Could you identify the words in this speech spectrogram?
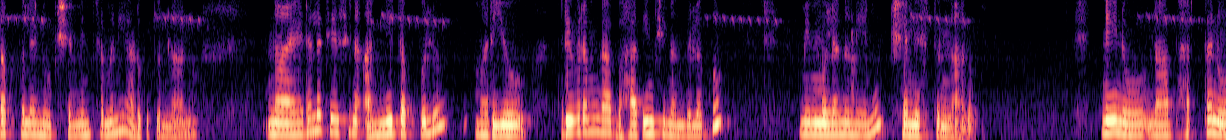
తప్పులను క్షమించమని అడుగుతున్నాను. నా ఎడల చేసిన అన్ని తప్పులు మరియు తీవ్రంగా బాధించినందులకు మిమ్ములను నేను క్షమిస్తున్నాను. నేను నా భర్తను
